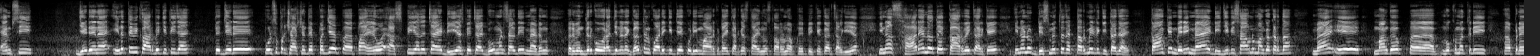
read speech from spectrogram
ਐਮਸੀ ਜਿਹੜੇ ਨੇ, ਇਹਨਾਂ ਤੇ ਵੀ ਕਾਰਵਾਈ ਕੀਤੀ ਜਾਏ। ਤੇ ਜਿਹੜੇ ਪੁਲਿਸ ਪ੍ਰਸ਼ਾਸਨ ਦੇ ਪੰਜੇ ਪ- ਭਾਵੇਂ ਉਹ ਐਸਪੀ ਆ ਤੇ ਚਾਹੇ ਡੀਐਸਪੀ ਚਾਹੇ ਵੂਮਨ ਸੈਲ ਦੀ ਮੈਡਮ ਰਵਿੰਦਰ ਕੌਰ ਆ, ਜਿਨ੍ਹਾਂ ਨੇ ਗਲਤ ਇਨਕੁਆਇਰੀ ਕੀਤੀ ਹੈ, ਕੁੜੀ ਮਾਰ ਕੁਟਾਈ ਕਰਕੇ 27 ਨੂੰ 17 ਨੂੰ ਆਪਣੇ ਪੇਕੇ ਘਰ ਚਲ ਗਈ ਹੈ ਇਹਨਾਂ ਸਾਰਿਆਂ ਦੇ ਉੱਤੇ ਕਾਰਵਾਈ ਕਰਕੇ ਇਹਨਾਂ ਨੂੰ ਡਿਸਮਿਸ ਤੇ ਟਰਮੀਨੇਟ ਕੀਤਾ ਜਾਏ। ਤਾਂ ਕਿ ਮੇਰੀ, ਮੈਂ ਡੀਜੀਪੀ ਸਾਹਿਬ ਨੂੰ ਮੰਗ ਕਰਦਾ, ਮੈਂ ਇਹ ਮੰਗ ਮੁੱਖ ਮੰਤਰੀ ਆਪਣੇ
